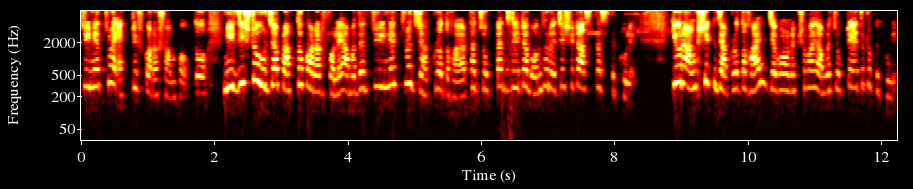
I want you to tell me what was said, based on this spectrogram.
ত্রিনেত্র অ্যাক্টিভ করা সম্ভব। তো নির্দিষ্ট ঊর্জা প্রাপ্ত করার ফলে আমাদের ত্রিনেত্র জাগ্রত হয়, অর্থাৎ চোখটা যেটা বন্ধ রয়েছে সেটা আস্তে আস্তে খুলে। কেউ আংশিক জাগ্রত হয়, যেমন অনেক সময় আমরা চোখটা এতটুকু খুলি।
